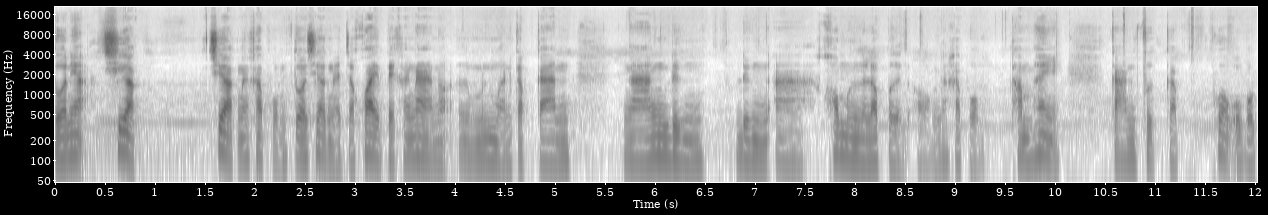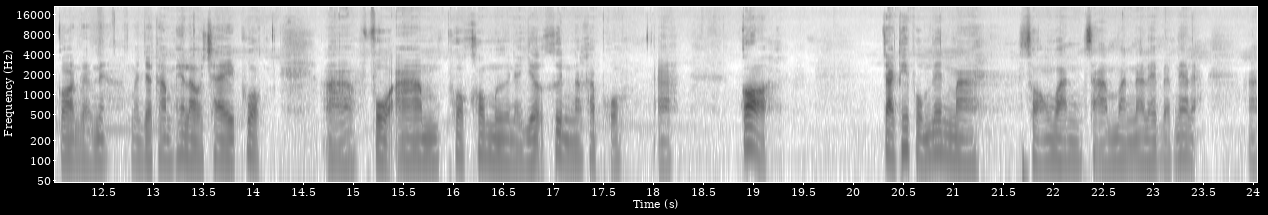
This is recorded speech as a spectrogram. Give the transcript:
ตัวเนี้ยเชือกเชือกนะครับผมตัวเชือกเนี่ยจะไขว้ไปข้างหน้าเนาะเออมันเหมือนกับการง้างดึงดึงอ่าข้อมือแล้วเปิดออกนะครับผมทำให้การฝึกกับพวกอุปกรณ์แบบเนี้ยมันจะทำให้เราใช้พวกอ่าโฟอาร์มพวกข้อมือเนี่ยเยอะขึ้นนะครับผมอะก็จากที่ผมเล่นมา 2 วัน 3 วันอะไรแบบนี้แหละอะ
